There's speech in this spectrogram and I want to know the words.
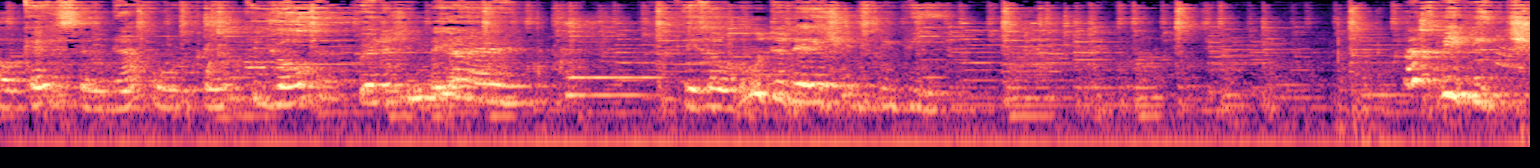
Okay, so now we're going to go finishing the iron. Okay, so who today should be Pete? Let's be Peach.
